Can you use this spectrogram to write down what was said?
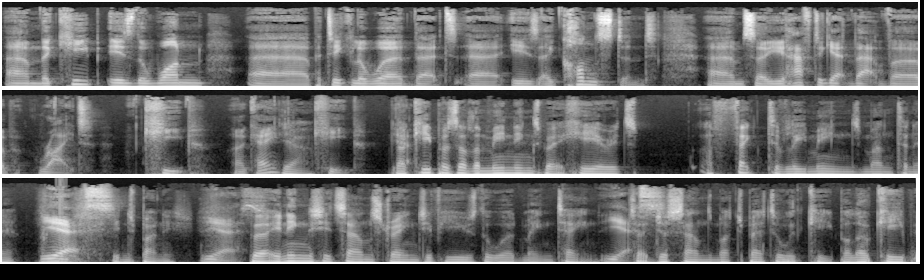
Um, the keep is the one uh, particular word that uh, is a constant. Um, so you have to get that verb right. Keep. Okay. Yeah. Keep. Now, keep has other meanings, but here it's effectively means mantener. Yes. In Spanish. Yes. But in English, it sounds strange if you use the word maintain. Yes. So it just sounds much better with keep, although keep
